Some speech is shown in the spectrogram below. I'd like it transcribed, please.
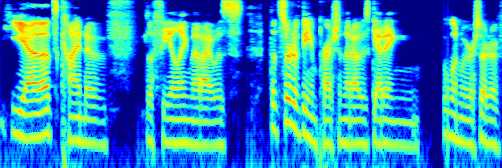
Yeah, that's kind of the feeling that I was. That's sort of the impression that I was getting when we were sort of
